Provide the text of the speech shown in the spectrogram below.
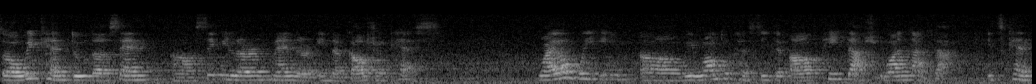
So we can do the same uh, similar manner in the Gaussian case. While we, in, uh, we want to consider about P dash 1 lambda, it can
